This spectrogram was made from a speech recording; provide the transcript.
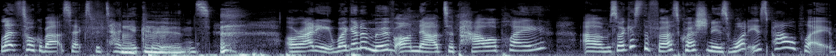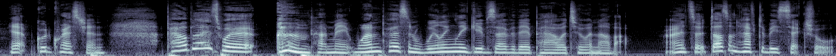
Let's talk about sex with Tanya Koens. Alrighty, we're going to move on now to power play. Um, so I guess the first question is what is power play? Yep, good question. Power plays where, pardon me, one person willingly gives over their power to another. Right, so it doesn't have to be sexual.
